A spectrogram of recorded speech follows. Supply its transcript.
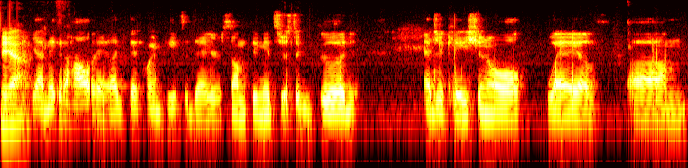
Yeah, yeah, make it a holiday like Bitcoin Pizza Day or something. It's just a good educational way of um,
